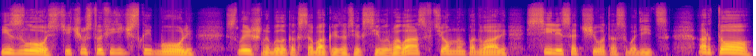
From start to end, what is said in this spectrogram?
и злость, и чувство физической боли. Слышно было, как собака изо всех сил рвалась в темном подвале, силясь от чего-то освободиться. «Арто!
